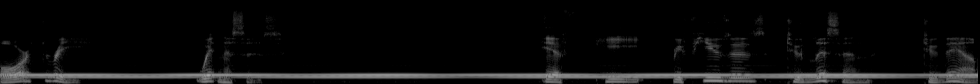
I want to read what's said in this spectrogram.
or three witnesses. If he refuses to listen to them,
